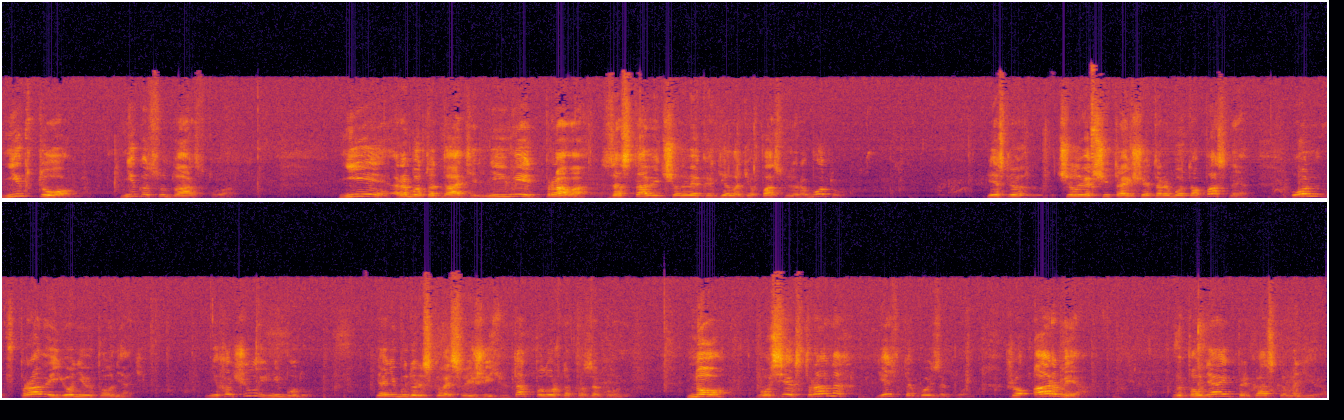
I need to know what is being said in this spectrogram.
Никто, ни государство, ни работодатель не имеет права заставить человека делать опасную работу. Если человек считает, что эта работа опасная, он вправе ее не выполнять. Не хочу и не буду. Я не буду рисковать своей жизнью. Так положено по закону. Но во всех странах есть такой закон, что армия выполняет приказ командира.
